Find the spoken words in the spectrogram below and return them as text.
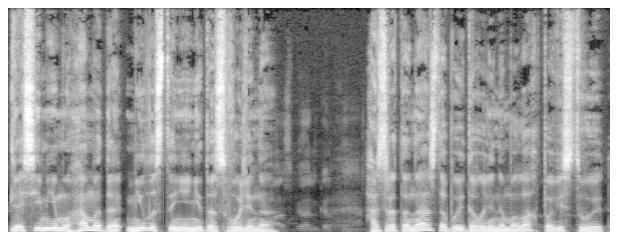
«Для семьи Мухаммада милостыня не дозволена». Хазрат Анас, да будет доволен им Аллах, повествует,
